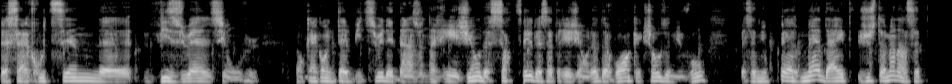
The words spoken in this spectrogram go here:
de sa routine euh, visuelle, si on veut. Donc, quand on est habitué d'être dans une région, de sortir de cette région-là, de voir quelque chose de nouveau, ben, ça nous permet d'être justement dans cette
